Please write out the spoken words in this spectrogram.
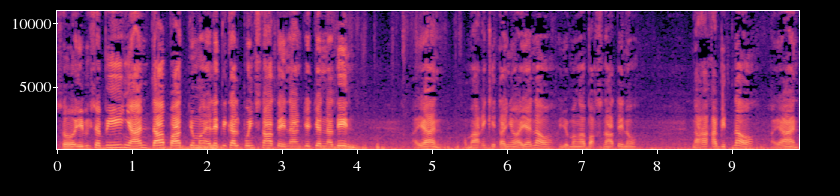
So, ibig sabihin yan, dapat yung mga electrical points natin, nandiyan dyan na din. Ayan, kung makikita nyo, ayan na oh, yung mga box natin oh. Nakakabit na oh, ayan.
